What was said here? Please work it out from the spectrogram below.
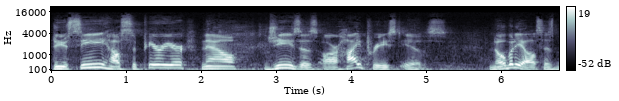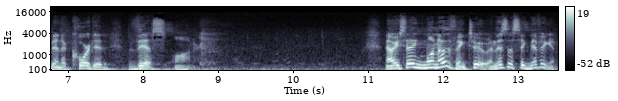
do you see how superior now Jesus, our high priest, is? Nobody else has been accorded this honor. Now, he's saying one other thing, too, and this is significant.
